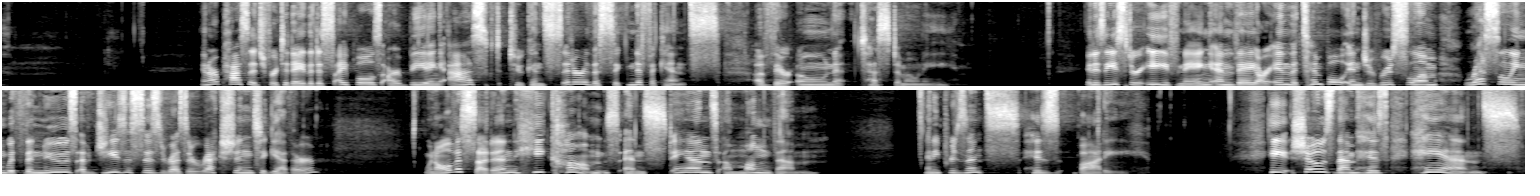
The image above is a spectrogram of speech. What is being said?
In our passage for today, the disciples are being asked to consider the significance of their own testimony. It is Easter evening, and they are in the temple in Jerusalem wrestling with the news of Jesus' resurrection together. When all of a sudden, he comes and stands among them, and he presents his body. He shows them his hands,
